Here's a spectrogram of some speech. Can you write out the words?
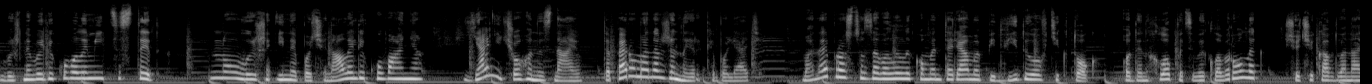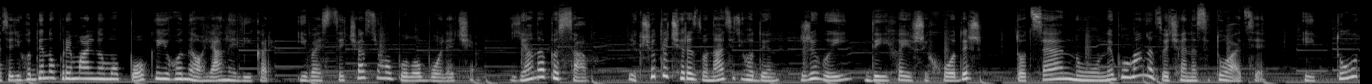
Ви ж не вилікували мій цистит. Ну, ви ж і не починали лікування. Я нічого не знаю. Тепер у мене вже нирки болять. Мене просто завалили коментарями під відео в TikTok. Один хлопець виклав ролик, що чекав 12 годин у приймальному, поки його не огляне лікар, і весь цей час йому було боляче. Я написав: якщо ти через 12 годин живий, дихаєш і ходиш, то це ну не була надзвичайна ситуація. І тут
